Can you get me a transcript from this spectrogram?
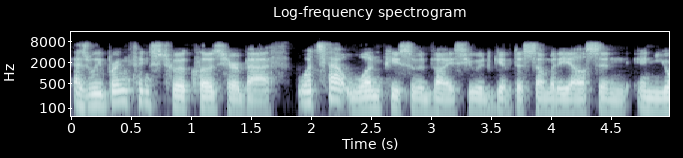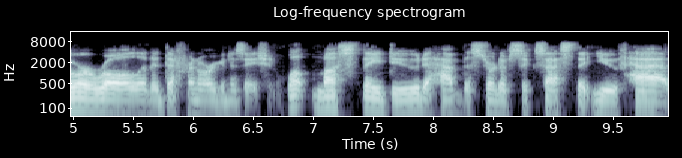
As we bring things to a close here, Beth, what's that one piece of advice you would give to somebody else in, in your role at a different organization? What must they do to have the sort of success that you've had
